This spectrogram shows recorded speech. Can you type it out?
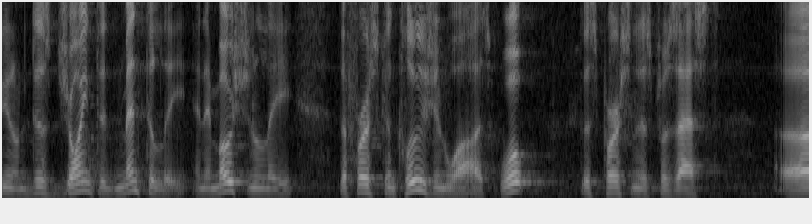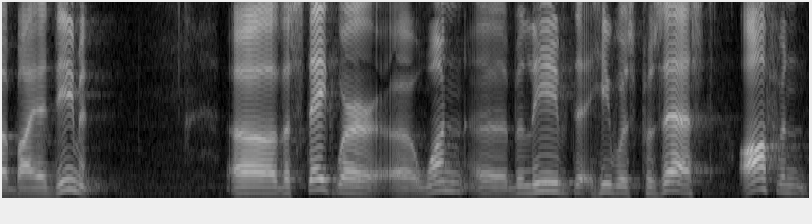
you know, disjointed mentally and emotionally, the first conclusion was, whoop, this person is possessed uh, by a demon. Uh, the state where uh, one uh, believed that he was possessed often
